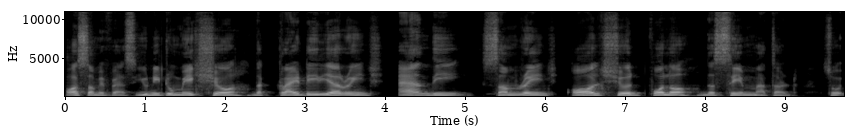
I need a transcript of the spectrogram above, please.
or SUMIFS, you need to make sure the criteria range and the sum range all should follow the same method. So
